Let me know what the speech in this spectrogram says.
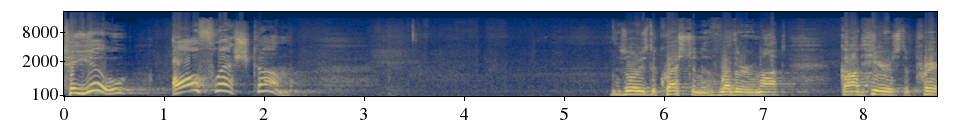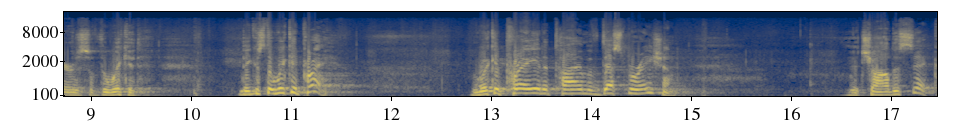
to you all flesh come. There's always the question of whether or not God hears the prayers of the wicked. Because the wicked pray. The wicked pray at a time of desperation. A child is sick.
